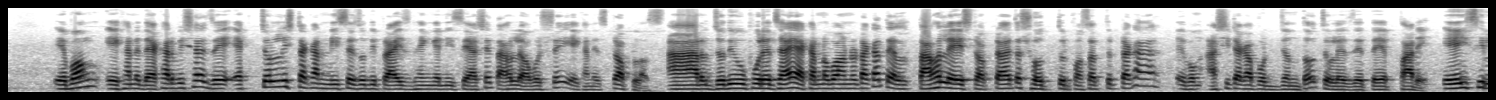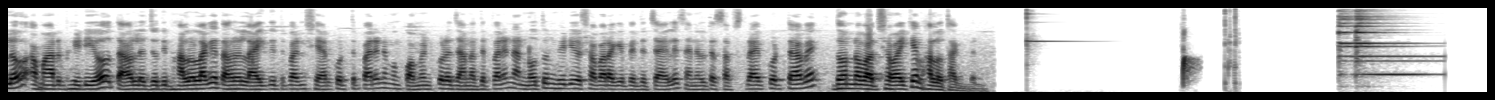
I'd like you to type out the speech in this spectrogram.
এবং এখানে দেখার বিষয় যে একচল্লিশ টাকার নিচে যদি প্রাইস ভেঙে নিচে আসে, তাহলে অবশ্যই এখানে স্টপ লস আর যদি উপরে যায় একান্ন বাউন্ন টাকা তাহলে এই স্টকটা হয়তো সত্তর, পঁচাত্তর টাকা এবং আশি টাকা পর্যন্ত চলে যেতে পারে। এই ছিল আমার ভিডিও তাহলে যদি ভালো লাগে, তাহলে লাইক দিতে পারেন শেয়ার করতে পারেন এবং কমেন্ট করে জানাতে পারেন। আর নতুন ভিডিও সবার আগে পেতে চাইলে চ্যানেলটা সাবস্ক্রাইব করতে হবে। ধন্যবাদ সবাইকে, ভালো থাকবেন।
